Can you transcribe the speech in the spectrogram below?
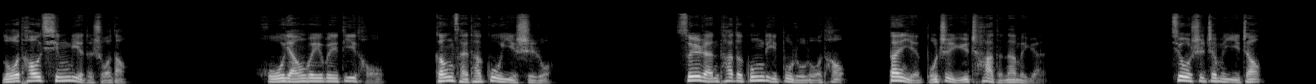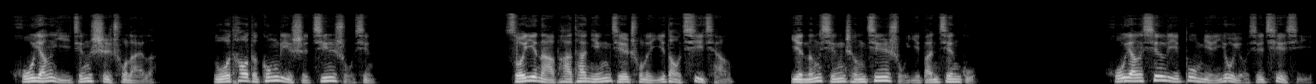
罗涛轻蔑的说道。胡杨微微低头。刚才他故意示弱，虽然他的功力不如罗涛，但也不至于差的那么远。就是这么一招，胡杨已经试出来了。罗涛的功力是金属性，所以哪怕他凝结出了一道气墙，也能形成金属一般坚固。胡杨心里不免又有些窃喜，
